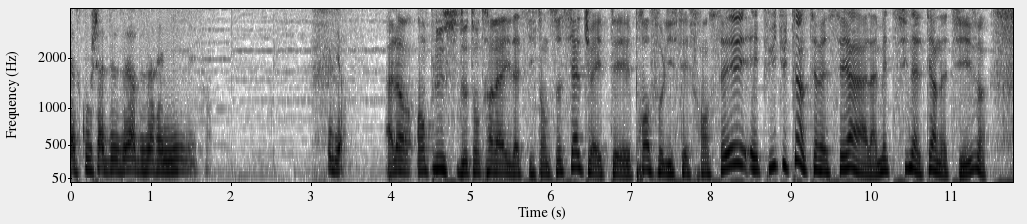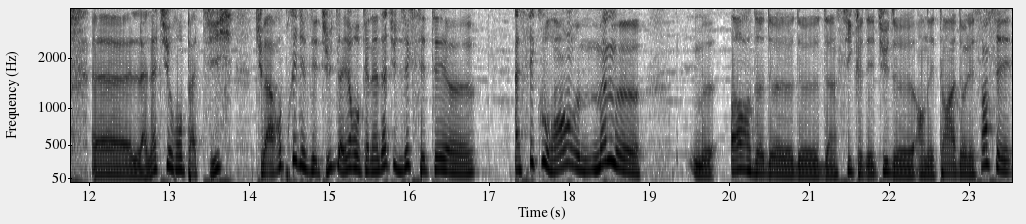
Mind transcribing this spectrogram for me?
ça se couche à 2 heures, 2 heures et demie. mais, ouais. C'est dur. Alors, en plus de ton travail d'assistante sociale, tu as été prof au lycée français et puis tu t'es intéressé à la médecine alternative, euh, la naturopathie. Tu as repris des études. D'ailleurs, au Canada, tu disais que c'était euh, assez courant, même euh, hors de- de- de- d'un cycle d'études en étant adolescent. C'est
